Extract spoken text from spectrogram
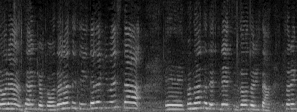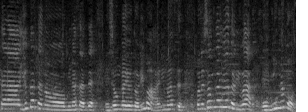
ソーラン3曲踊らせていただきました。えー、この後ですね、鈴踊りさん、それから浴衣の皆さんで、えー、ションガイ踊りもあります。このションガイ踊りは、えー、みんなも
